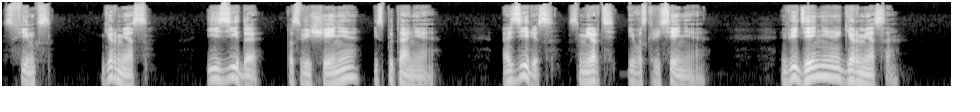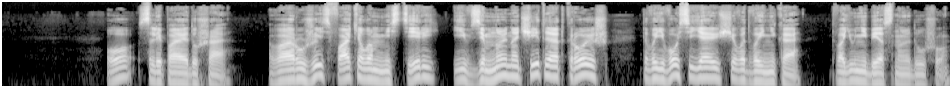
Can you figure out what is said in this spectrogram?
Сфинкс. Гермес. Изида. Посвящение, испытание. Азирис. Смерть и воскресение Видение Гермеса. О, слепая душа! Вооружись факелом мистерий, и в земной ночи ты откроешь твоего сияющего двойника, твою небесную душу.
